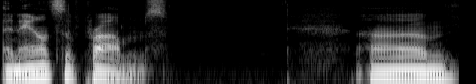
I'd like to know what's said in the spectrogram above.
an ounce of problems. Um,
